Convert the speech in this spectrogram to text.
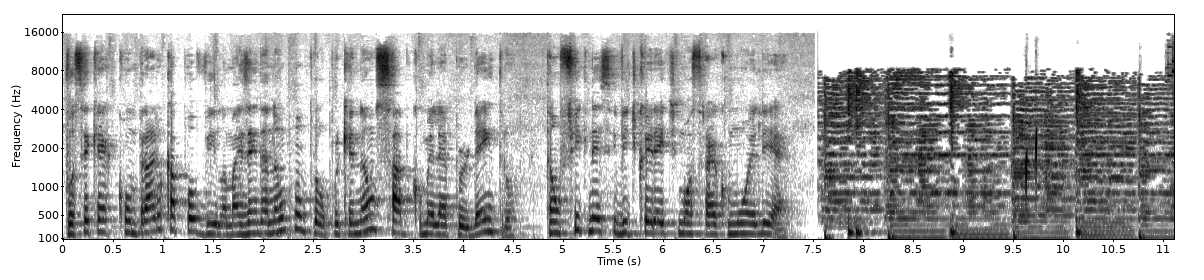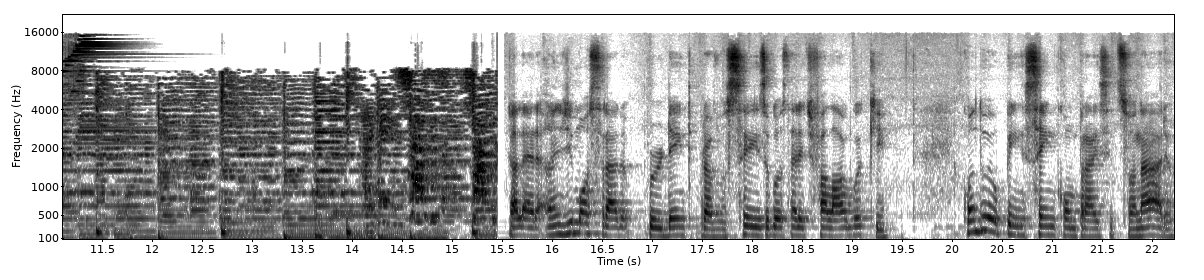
Você quer comprar o Capovilla, mas ainda não comprou porque não sabe como ele é por dentro? Então fique nesse vídeo que eu irei te mostrar como ele é. Galera, antes de mostrar por dentro para vocês, eu gostaria de falar algo aqui. Quando eu pensei em comprar esse dicionário,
